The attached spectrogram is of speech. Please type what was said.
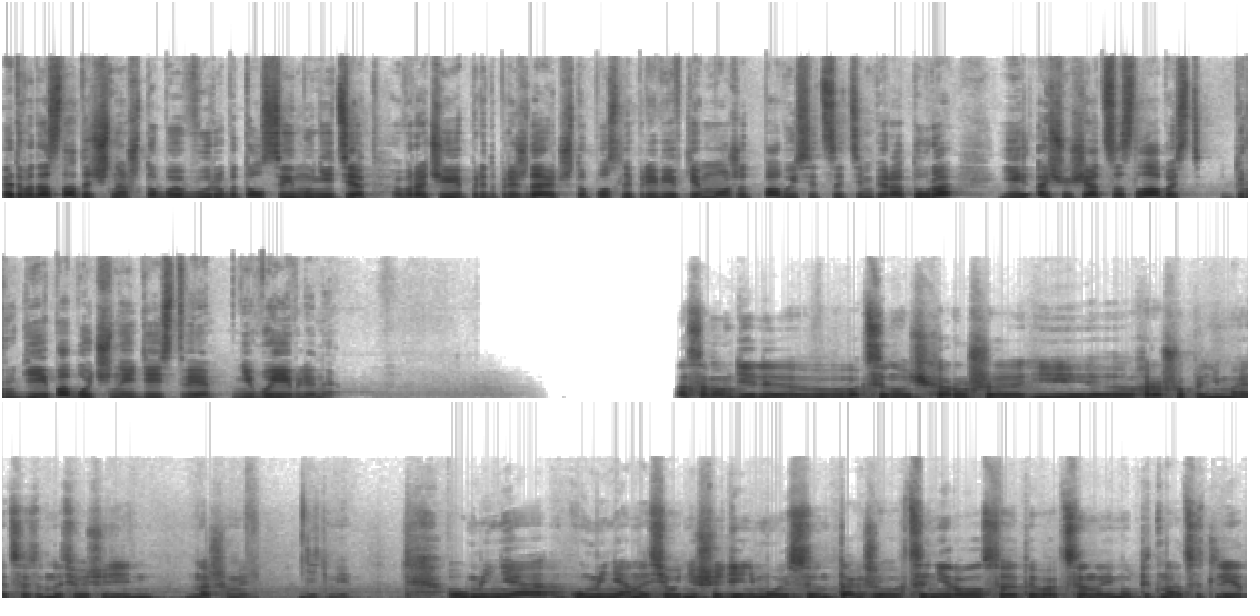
Этого достаточно, чтобы выработался иммунитет. Врачи предупреждают, что после прививки может повыситься температура и ощущаться слабость. Другие побочные действия не выявлены. На самом деле вакцина очень хорошая и хорошо принимается на сегодняшний день нашими детьми. У меня, у меня на сегодняшний день мой сын также вакцинировался этой вакциной, ему 15 лет,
